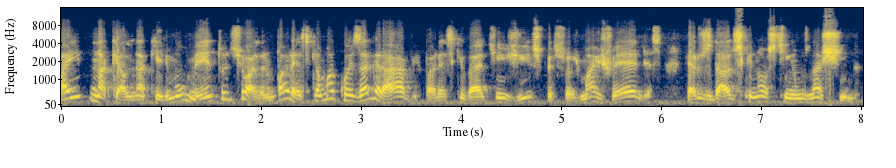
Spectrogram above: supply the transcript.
Aí, naquela, naquele momento, disse: olha, não parece que é uma coisa grave, parece que vai atingir as pessoas mais velhas. Eram os dados que nós tínhamos na China.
